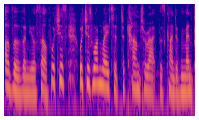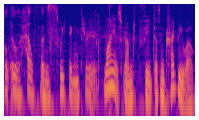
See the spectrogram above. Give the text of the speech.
other than yourself, which is which is one way to, to counteract this kind of mental ill health that's mm. sweeping through. My Instagram feed does incredibly well.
